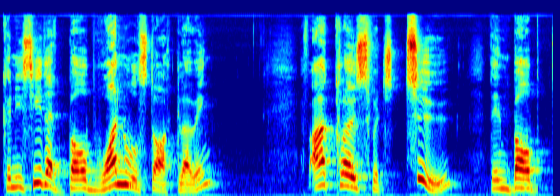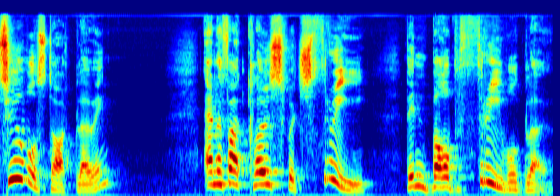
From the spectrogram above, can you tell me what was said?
can you see that bulb 1 will start glowing? If I close switch 2, then bulb 2 will start glowing. And if I close switch 3, then bulb 3 will glow.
